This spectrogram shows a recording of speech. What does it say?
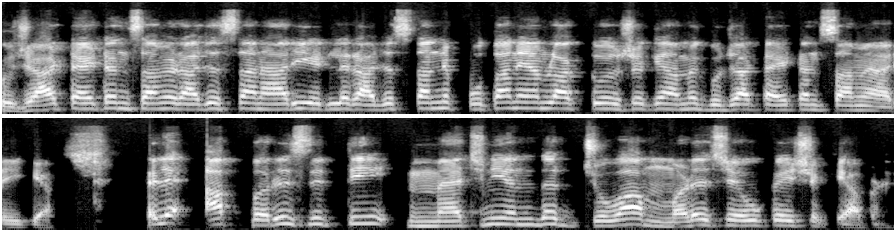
ગુજરાત ટાઇટન્સ સામે રાજસ્થાન હારી એટલે રાજસ્થાનને પોતાને એમ લાગતું હશે કે અમે ગુજરાત ટાઇટન્સ સામે હારી ગયા. એટલે આ પરિસ્થિતિ મેચની અંદર જોવા મળે છે એવું કહી શકીએ આપણે.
